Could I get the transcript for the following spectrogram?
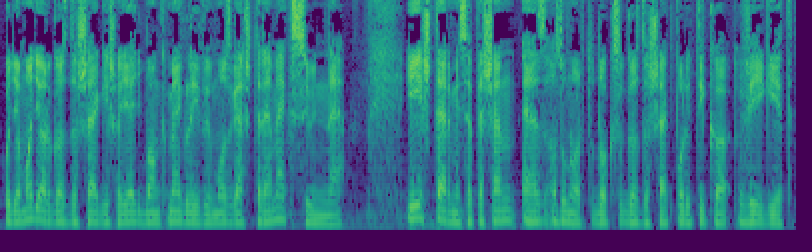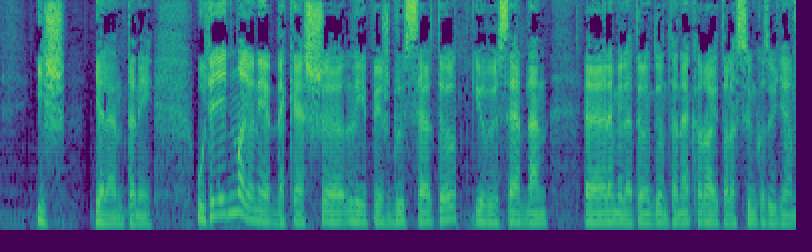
hogy a magyar gazdaság és a jegybank meglévő mozgástere megszűnne. És természetesen ez az unortodox gazdaságpolitika végét is jelenteni. Úgyhogy egy nagyon érdekes lépés Brüsszeltől, jövő szerdán remélhetőleg döntenek, rajta leszünk az ügyem.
